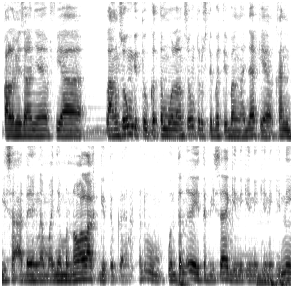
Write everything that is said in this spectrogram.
kalau misalnya via langsung gitu ketemu langsung terus tiba-tiba ngajak ya kan bisa ada yang namanya menolak gitu kan aduh punten eh itu bisa gini gini gini gini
